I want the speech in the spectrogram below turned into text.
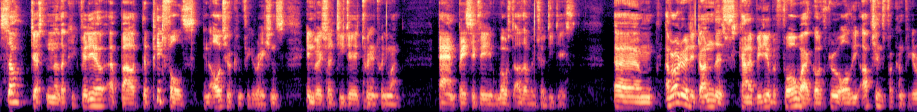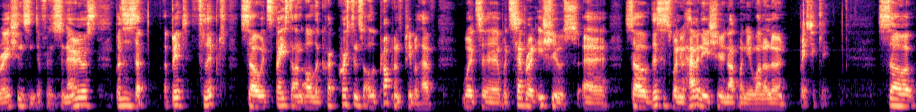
So, just another quick video about the pitfalls in audio configurations in Virtual DJ 2021 and basically most other virtual DJs. Um, I've already done this kind of video before where I go through all the options for configurations in different scenarios, but this is a, a bit flipped, so it's based on all the questions, all the problems people have with uh, with separate issues. Uh, so this is when you have an issue, not when you want to learn, basically. So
